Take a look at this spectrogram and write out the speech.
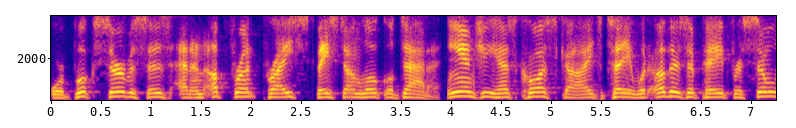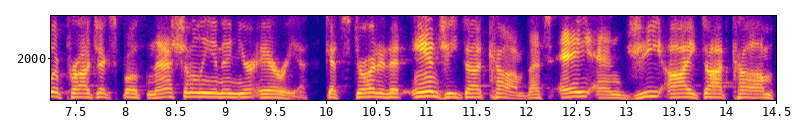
or book services at an upfront price based on local data. Angie has cost guides to tell you what others have paid for similar projects both nationally and in your area. Get started at Angie.com. That's A N G I.com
